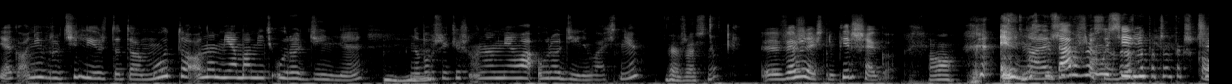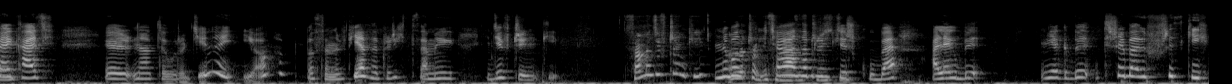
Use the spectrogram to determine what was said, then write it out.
jak oni wrócili już do domu, to ona miała mieć urodziny. No bo przecież ona miała urodziny właśnie. We wrześniu? y, We wrześniu, pierwszego. O, No ale pierwszego zawsze września, musieli na początek szkoły. czekać y, na te urodziny i ona postanowiła zaprosić samej dziewczynki. Same dziewczynki? No A bo dlaczego chciała zaprosić dziewczynki? też Kubę, ale jakby, jakby trzeba już wszystkich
